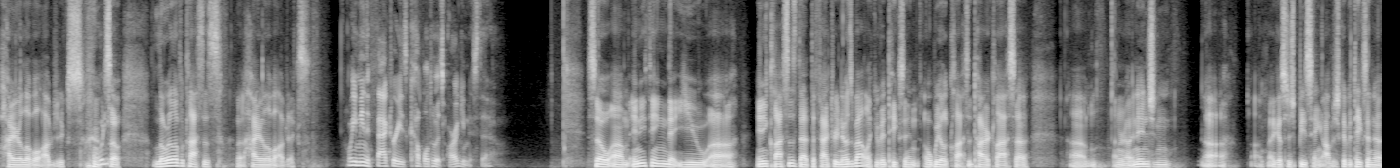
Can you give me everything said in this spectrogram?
higher level objects. so lower level classes, but higher level objects. what do you mean the factory is coupled to its arguments, though? So um, anything that you uh, any classes that the factory knows about, like if it takes in a wheel class, a tire class, a um, I don't know, an engine. Uh, I guess just be saying objects. If it takes in a,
